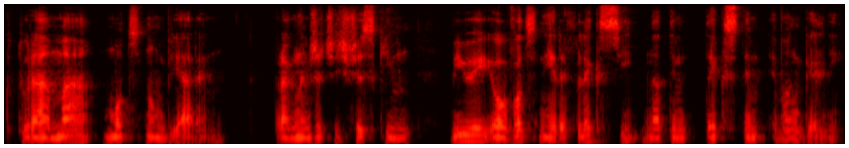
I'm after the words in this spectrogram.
która ma mocną wiarę. Pragnę życzyć wszystkim miłej i owocnej refleksji nad tym tekstem Ewangelii.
